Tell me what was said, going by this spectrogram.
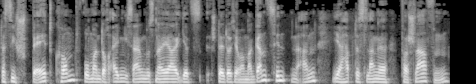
dass sie spät kommt, wo man doch eigentlich sagen muss, naja, jetzt stellt euch aber mal ganz hinten an, ihr habt es lange verschlafen.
